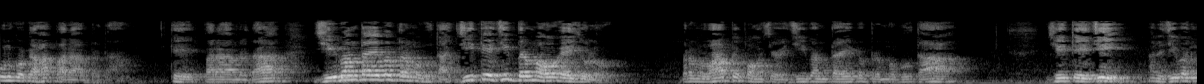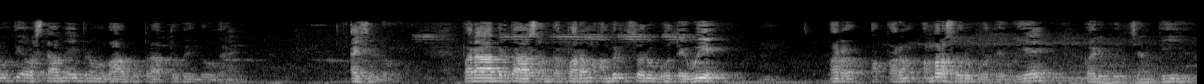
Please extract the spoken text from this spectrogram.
उनको कहा परामृता। ते परामृता, जीवंत एवं ब्रह्मभूता। जीते जी ब्रह्म हो गए जो लोग। ब्रह्म भाव पे पहुँचे हुए, जीवंत एवं ब्रह्मभूता। जीते जी मान जीवन मुक्ति अवस्था में ही ब्रह्म भाव को प्राप्त हुए लोग हैं। ऐसे लोग। परामृता संत परम अमृत स्वरूप होते हुए, पर परम अमर स्वरूप होते हुए परिपुचंती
